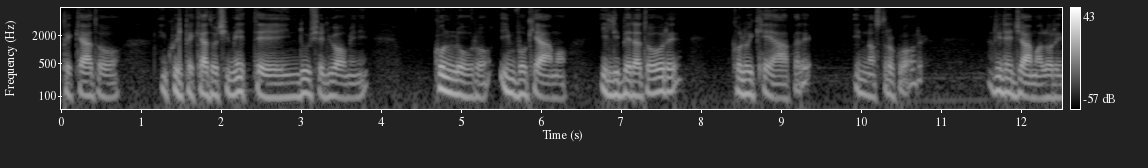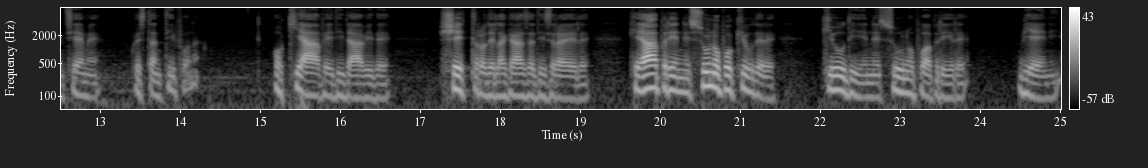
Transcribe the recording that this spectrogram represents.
peccato, in cui il peccato ci mette e induce gli uomini, con loro invochiamo il liberatore, colui che apre il nostro cuore. Rileggiamo allora insieme questa antifona. O chiave di Davide, scettro della casa di Israele, che apri e nessuno può chiudere, chiudi e nessuno può aprire. Vieni,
